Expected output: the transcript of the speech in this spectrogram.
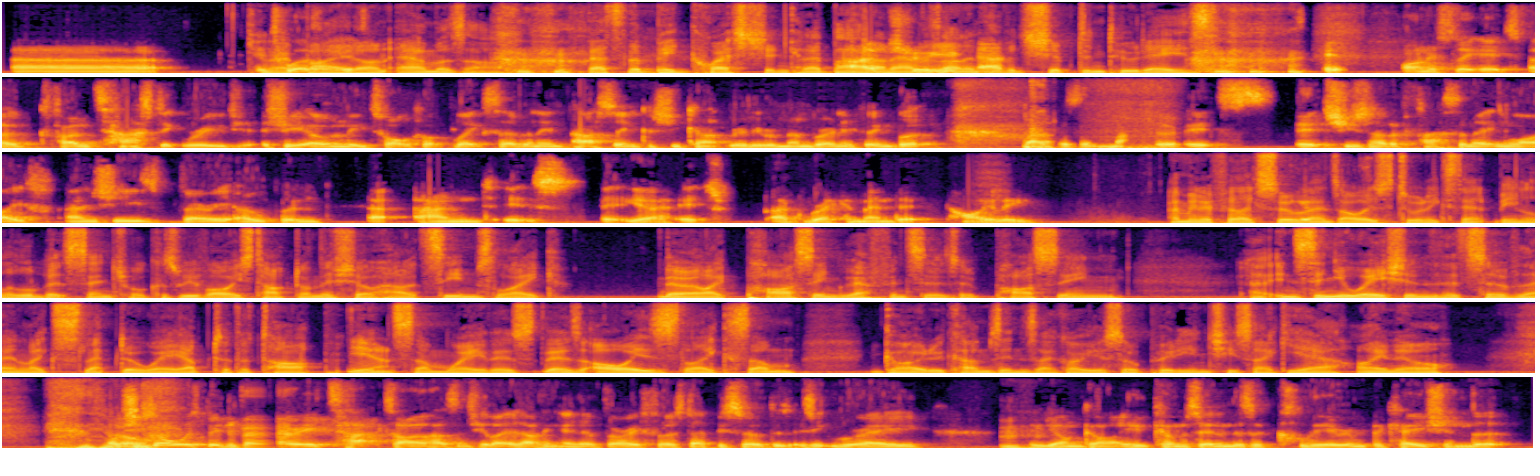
Uh, Can it's I buy it on Amazon? That's the big question. Can I buy it on Amazon and have it shipped in two days? It, honestly, it's a fantastic read. She only talked about Blake Seven in passing because she can't really remember anything, but that doesn't matter. It's it. She's had a fascinating life and she's very open, uh, and it's it, yeah. It's I'd recommend it highly. I mean, I feel like Servalan's always, to an extent, been a little bit central because we've always talked on this show how it seems like there are like passing references or passing uh, insinuations that Servalan like slept her way up to the top Yeah. in some way. There's there's always like some guy who comes in and is like, "Oh, you're so pretty," and she's like, "Yeah, I know." You Well, know? she's always been very tactile, hasn't she? Like I think in the very first episode, is it Ray, the young guy who comes in, and there's a clear implication that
